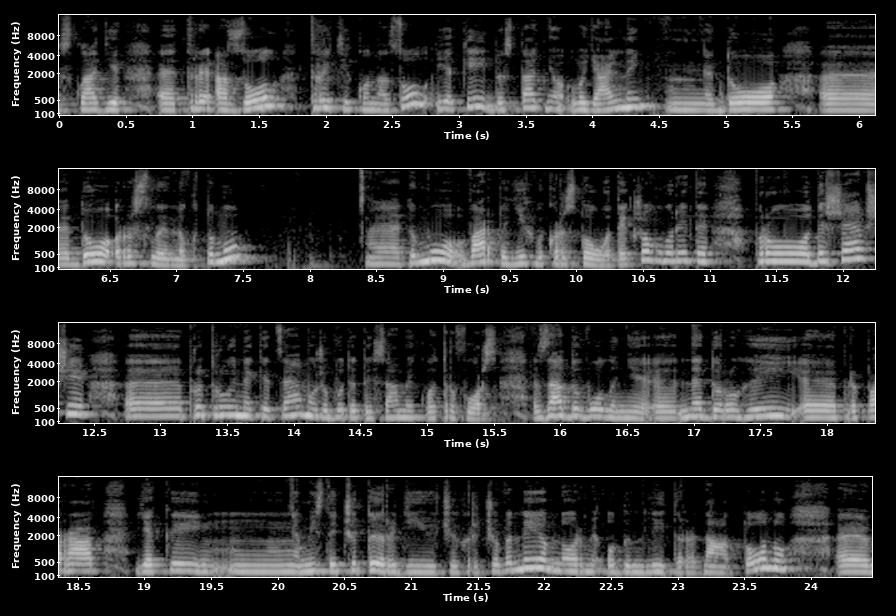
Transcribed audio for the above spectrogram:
складі е, триазол, тритіконазол, який достатньо лояльний до, е, до рослинок. Тому Е, Тому варто їх використовувати. Якщо говорити про дешевші е, протруйники, це може бути той самий Quattroforce. Задоволені е, недорогий е, препарат, який містить 4 діючих речовини в нормі 1 літр на тонну. Е,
